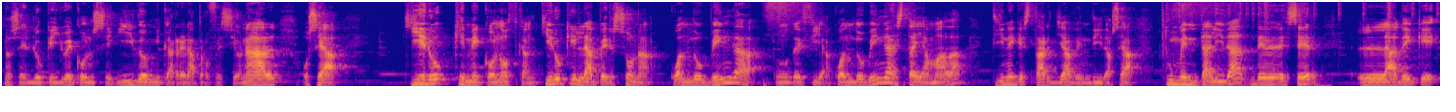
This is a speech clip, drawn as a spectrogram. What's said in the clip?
no sé, lo que yo he conseguido en mi carrera profesional, o sea, quiero que me conozcan, quiero que la persona, cuando venga, como te decía, cuando venga esta llamada, tiene que estar ya vendida. O sea, tu mentalidad debe de ser la de que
